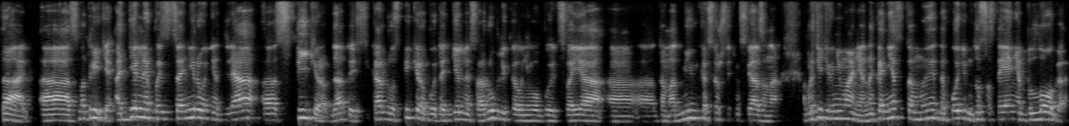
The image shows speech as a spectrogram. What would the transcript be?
Так, а, смотрите, отдельное позиционирование для а, спикеров, да, то есть каждого спикера будет отдельная своя рубрика, у него будет своя а, там админка, все, что с этим связано. Обратите внимание, наконец-то мы доходим до состояния блога,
